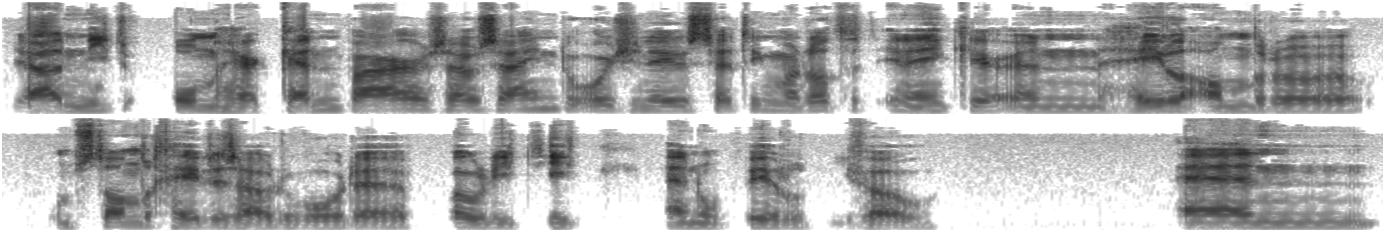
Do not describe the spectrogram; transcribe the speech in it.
ja, niet onherkenbaar zou zijn, de originele setting, maar dat het in één keer een hele andere omstandigheden zouden worden, politiek en op wereldniveau. En een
